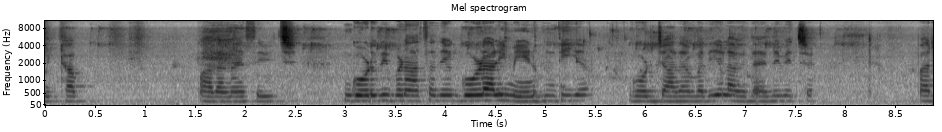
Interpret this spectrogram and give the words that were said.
ਮਿੱਠਾ ਪਾ ਦੇਣਾ ਇਸ ਵਿੱਚ। ਗੁੜ ਵੀ ਬਣਾ ਸਕਦੇ ਹਾਂ। ਗੁੜ ਵਾਲੀ ਮੇਨ ਹੁੰਦੀ ਆ। ਗੁੜ ਜ਼ਿਆਦਾ ਵਧੀਆ ਲੱਗਦਾ ਇਹਦੇ ਵਿੱਚ। ਪਰ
